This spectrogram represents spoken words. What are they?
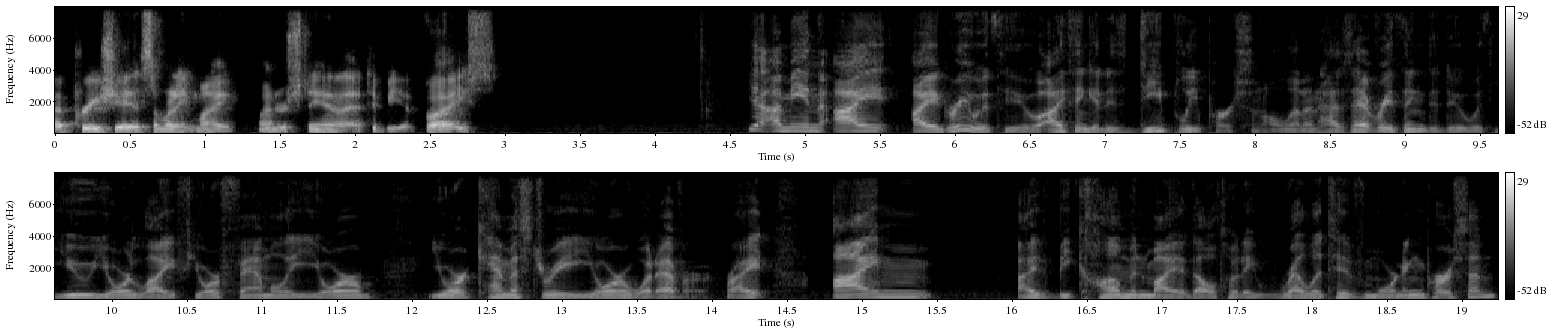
I appreciate somebody might understand that to be advice. Yeah, I mean, I I agree with you. I think it is deeply personal, and it has everything to do with you, your life, your family, your your chemistry, your whatever, right? I'm I've become in my adulthood a relative morning person,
